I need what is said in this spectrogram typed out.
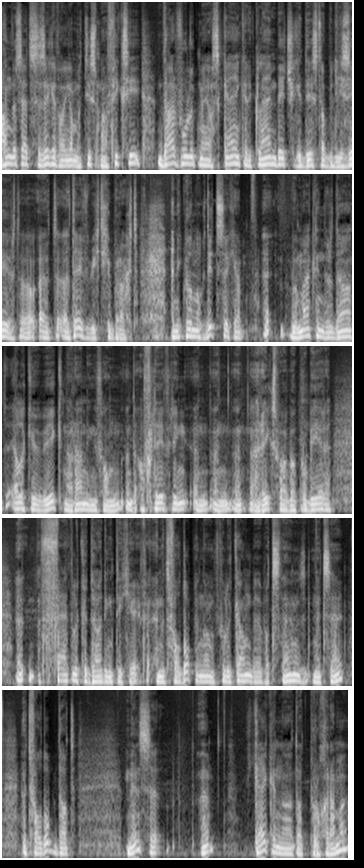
Anderzijds te zeggen van ja, maar het is maar fictie, daar voel ik mij als kijker een klein beetje gedestabiliseerd, eh, uit, uit evenwicht gebracht. En ik wil nog dit zeggen. We maken inderdaad elke week, naar aanleiding van de aflevering, een, een, een reeks waar we proberen een feitelijke duiding te geven. En het valt op, en dan vul ik aan bij wat Stijn net zei, het valt op dat mensen hè, kijken naar dat programma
